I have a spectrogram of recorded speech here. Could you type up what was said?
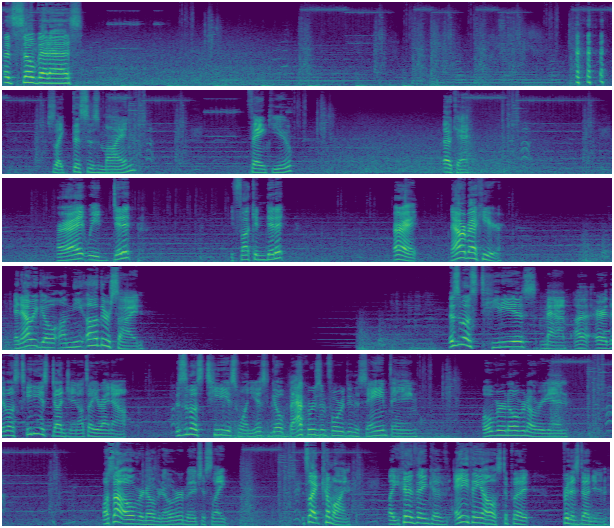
That's so badass. She's like, this is mine. Thank you. Okay. Alright, we did it. We fucking did it. Alright. Now we're back here. And now we go on the other side. This is the most tedious map, uh, or the most tedious dungeon, I'll tell you right now. This is the most tedious one. You just go backwards and forward doing the same thing over and over and over again. Well, it's not over and over and over, but it's just like, it's like, come on. Like, you couldn't think of anything else to put for this dungeon.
